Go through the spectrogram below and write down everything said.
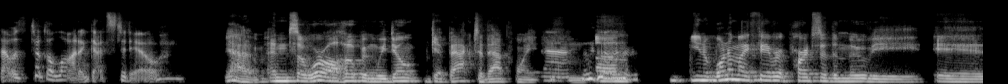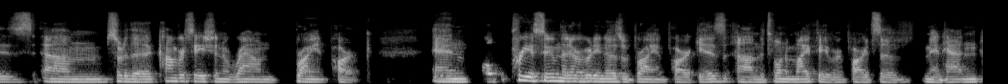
that was took a lot of guts to do. Yeah, and so we're all hoping we don't get back to that point. Yeah. Um, you know, one of my favorite parts of the movie is um, sort of the conversation around Bryant Park. And I'll pre-assume that everybody knows what Bryant Park is. Um, it's one of my favorite parts of Manhattan.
